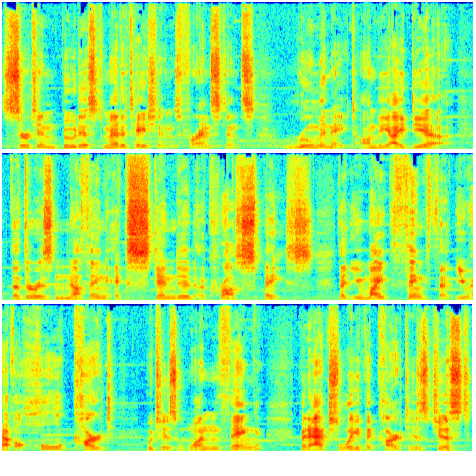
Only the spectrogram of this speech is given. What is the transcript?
Certain Buddhist meditations, for instance, ruminate on the idea that there is nothing extended across space, that you might think that you have a whole cart, which is one thing, but actually the cart is just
